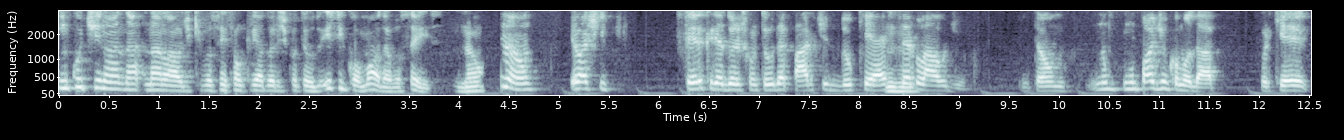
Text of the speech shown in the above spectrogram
incutir na, na, na Loud que vocês são criadores de conteúdo, isso incomoda vocês? Não? Não. Eu acho que ser criador de conteúdo é parte do que é uhum. ser Loud. Então, não, não pode incomodar, porque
